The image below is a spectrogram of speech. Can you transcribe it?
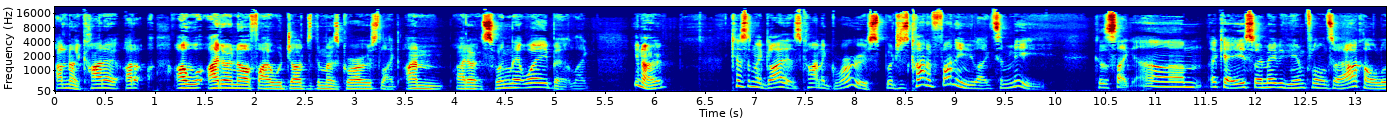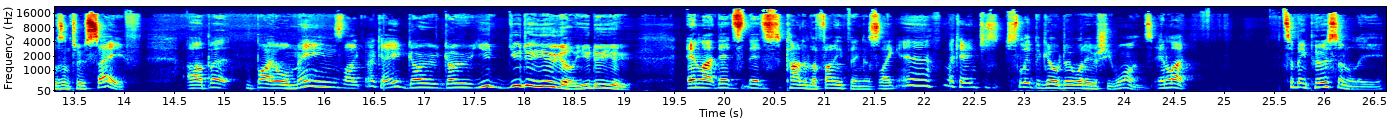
I don't know, kind of. I don't, I, w- I don't know if I would judge them as gross. Like I'm, I don't swing that way, but like, you know, kissing a guy that's kind of gross, which is kind of funny, like to me, because it's like, um, okay, so maybe the influence of alcohol isn't too safe. Uh, but by all means, like, okay, go, go, you, you do you, girl, you do you, and like that's that's kind of the funny thing. It's like, eh, okay, just just let the girl do whatever she wants, and like, to me personally,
